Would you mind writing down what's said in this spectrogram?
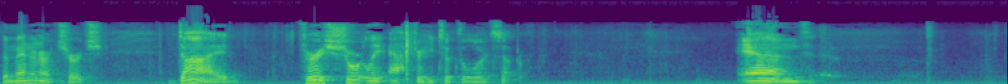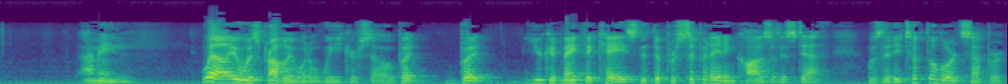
the men in our church died very shortly after he took the Lord's Supper. And I mean, well, it was probably what a week or so, but but you could make the case that the precipitating cause of his death was that he took the Lord's Supper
